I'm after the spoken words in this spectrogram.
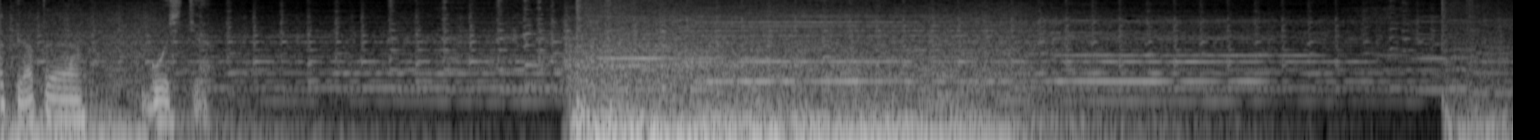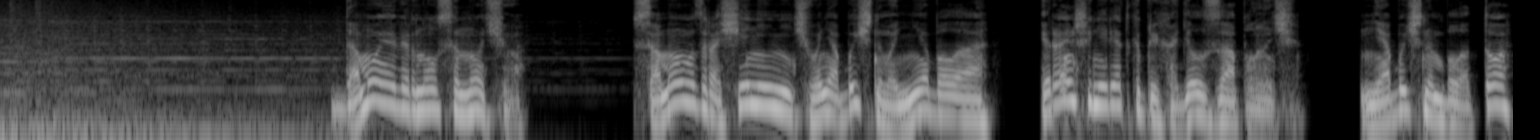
Глава пятая. Гости. Домой я вернулся ночью. В самом возвращении ничего необычного не было, и раньше нередко приходил за полночь. Необычным было то,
